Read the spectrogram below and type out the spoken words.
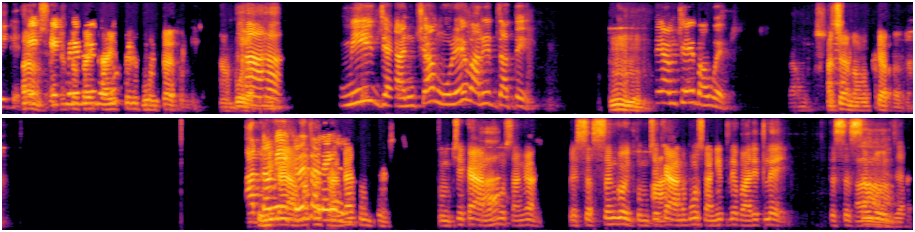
ठीक आहे हा, एक- एक मिनिट सुचित्राताई, मी बोलू? काहीतरी बोलताय तुम्ही. हा बोला. हा हा. मी ज्यांच्यामुळे वारीत जाते हम्म. हम्म ते आमचे भाऊ आहेत. अच्छा नमस्कार दादा. आता तुम्ही मी काय इकडेच आम्हाला आले सांगा तुमचे. तुमचे काय हा? अनुभव सांगा. ते सत्संग होईल तुमचे हा. काय अनुभव सांगितले बारीतले तर सत्संग हा. होईल जरा.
